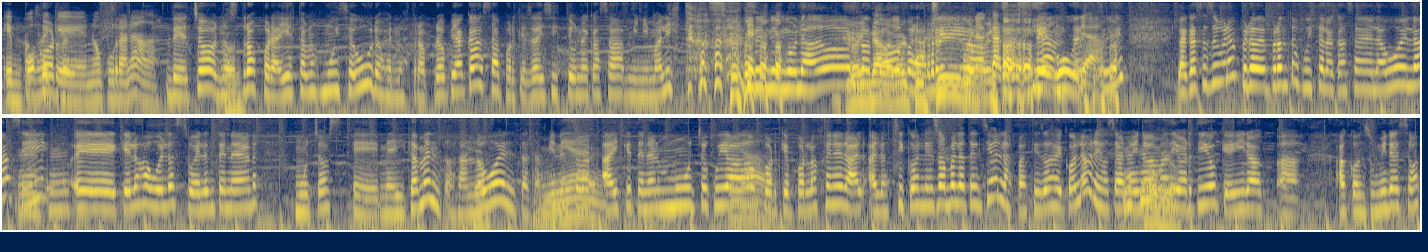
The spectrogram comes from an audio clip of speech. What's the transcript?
en pos de que no ocurra nada. De hecho, nosotros por ahí estamos muy seguros en nuestra propia casa, porque ya hiciste una casa minimalista, sin ningún adorno, todo para arriba. Una casa segura. La casa segura, pero de pronto fuiste a la casa de la abuela, ¿sí? Eh, que los abuelos suelen tener muchos eh, medicamentos dando vuelta. También, eso hay que tener mucho cuidado, porque por lo general a los chicos les llama la atención las pastillas de colores. O sea, no hay nada más divertido que ir a, consumir eso.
